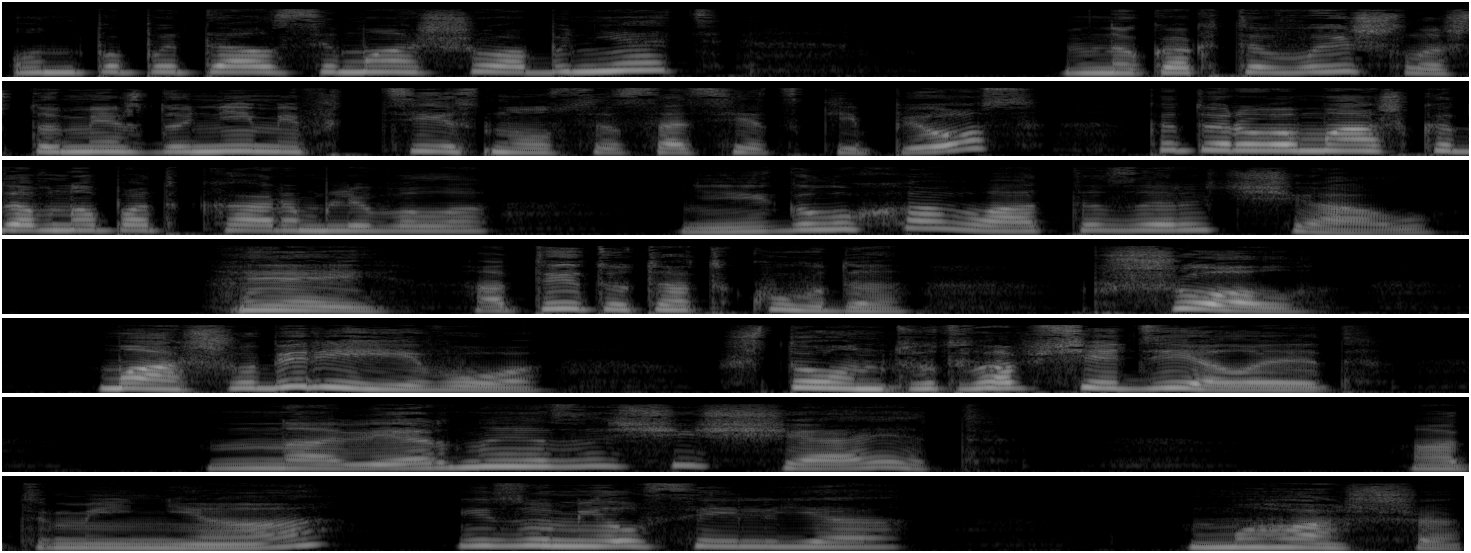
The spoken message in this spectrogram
Он попытался Машу обнять, но как-то вышло, что между ними втиснулся соседский пес, которого Машка давно подкармливала, и глуховато зарычал. «Эй, а ты тут откуда? Пшел! Маш, убери его! Что он тут вообще делает?» «Наверное, защищает». «От меня?» — изумился Илья. «Маша,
